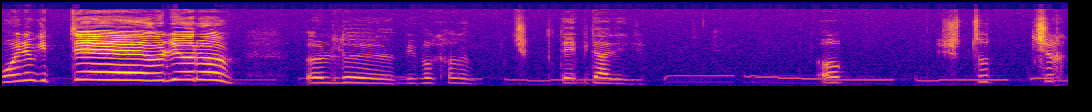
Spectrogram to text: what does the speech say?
Boynum gitti. Ölüyorum. Öldüm. Bir bakalım. Çık de, bir daha deneyeceğim. Hop. Şu tut çık.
